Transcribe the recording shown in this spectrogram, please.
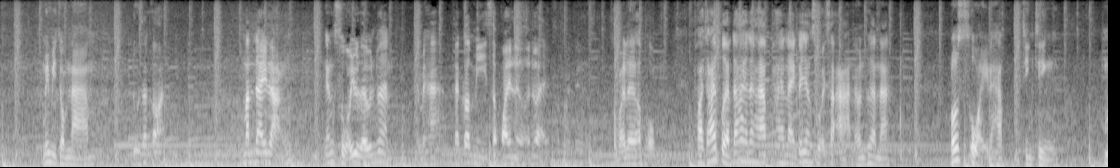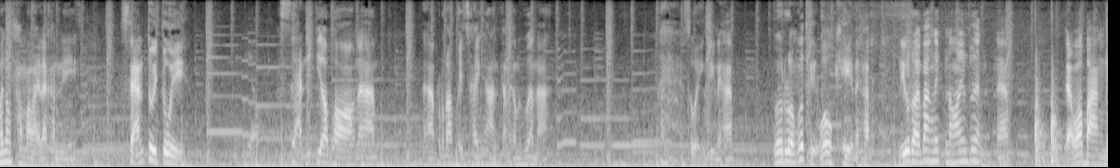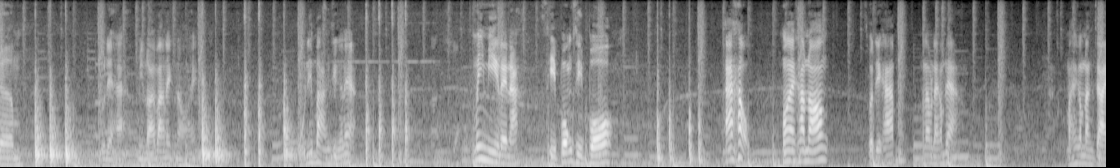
ไม่มีจมน้ำดูซะก่อน บันไดหลังยังสวยอยู่เลยเพื่อนๆเห็นไหมฮะ แล้วก็มีสปอยเลอร์ด้วยสบายเลยครับผม ฝาท้ายเปิดได้นะครับ ภายในก็ยังสวยสะอาดนะเพื่อนๆนะ รถสวยนะครับ จริง ๆ ไม่ต้องทำอะไรแล้วคันนี้ แสนตุยตุยเดี่ยวๆแสนนิดเดียวพอนะครับ นะครับ รับไปใช้งานกันนะครับเพื่อนๆนะแหม่สวยจริงๆนะครับโดยรวมก็ถือว่าโอเคนะครับ นิ้วรอยบ้างเล็กน้อยเพื่อนๆนะครับ แต่ว่าบางเดิม ดูเนี่ยฮะ มีรอยบ้างเล็กน้อยโอ้นี่บางจริงนะเนี่ย ไม่มีเลยนะ สีโป้งสีโป๊อ้าวว่าไงครับน้อง สวัสดีครับมาทำอะไรครับเนี่ย มาให้กำลังใจ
